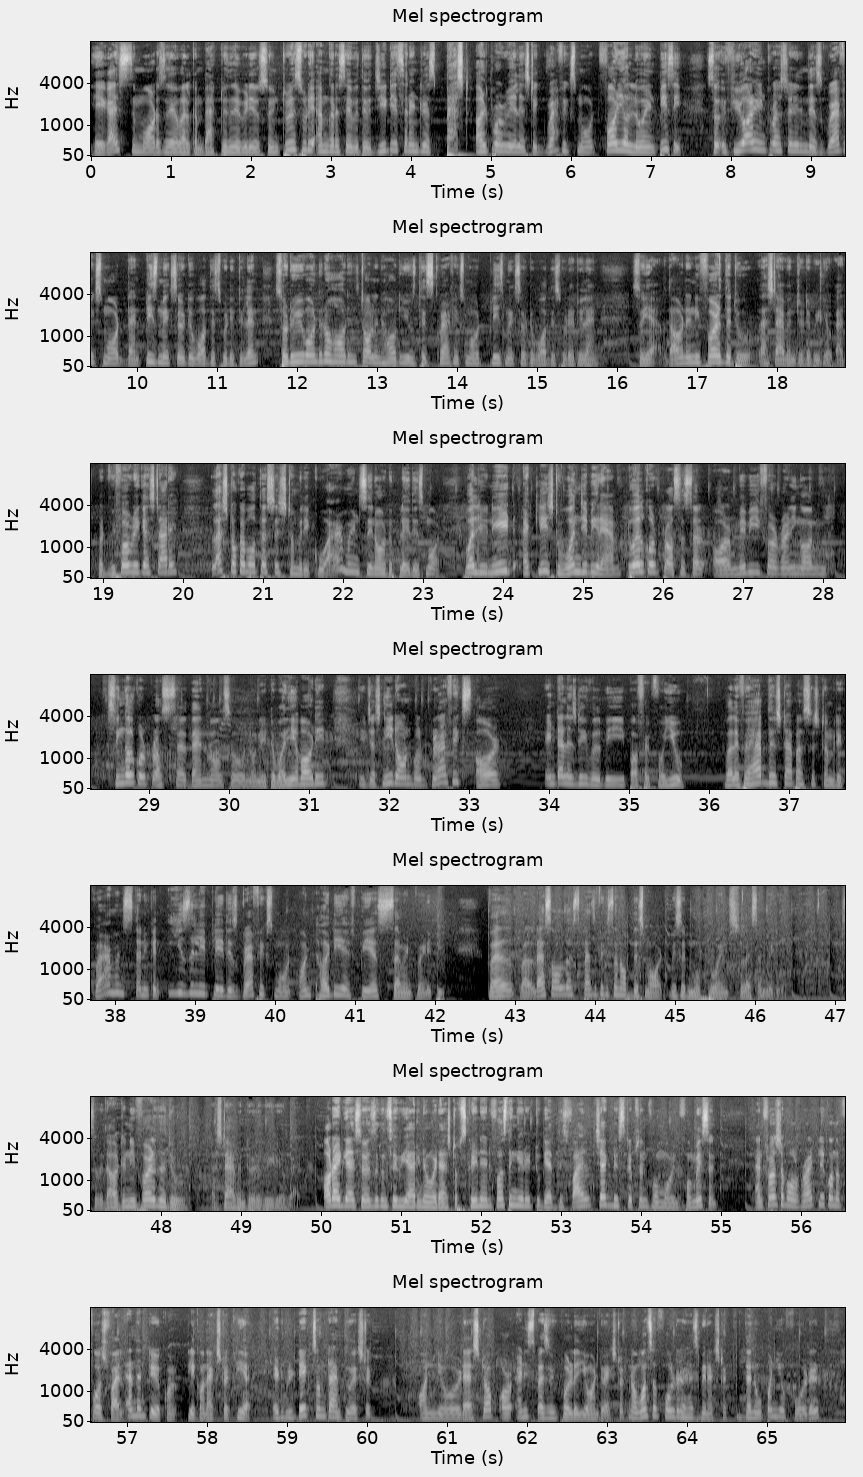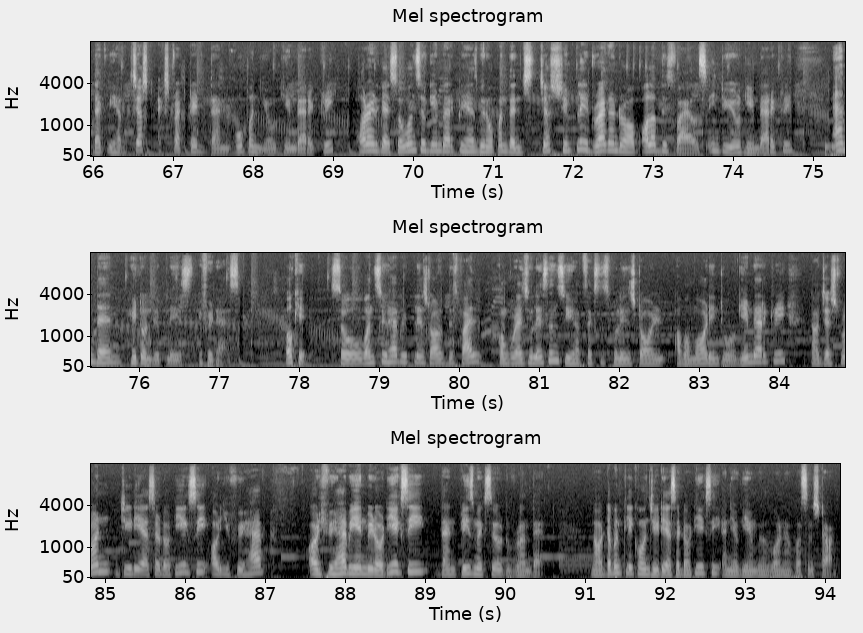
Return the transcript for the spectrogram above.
Hey guys, Modus here, welcome back to the new video. So in today's video, I'm gonna say with you GTA San Andreas best ultra realistic graphics mode for your low-end PC. So if you are interested in this graphics mode, then please make sure to watch this video till end. So do you want to know how to install and how to use this graphics mode? Please make sure to watch this video till end. So yeah, without any further ado, let's dive into the video guys. But before we get started, let's talk about the system requirements in order to play this mode. Well, you need at least 1GB RAM, 12 core processor or maybe if you're running on single core processor then also no need to worry about it. You just need onboard graphics or intel HD will be perfect for you. Well if you have this type of system requirements then you can easily play this graphics mode on 30 fps 720p well well that's all the specification of this mod. We should move to installation video. So without any further ado let's dive into the video guys. Alright guys so as you can see we are in our desktop screen and first thing you need to get this file check description for more information and first of all right click on the first file and then click on, click on extract here. It will take some time to extract on your desktop or any specific folder you want to extract. Now once a folder has been extracted then open your folder that we have just extracted then open your game directory. Alright guys so once your game directory has been opened then just simply drag and drop all of these files into your game directory and then hit on replace if it asks. Okay so once you have replaced all of this file, congratulations, you have successfully installed our mod into our game directory. Now just run gta_sa.exe or if you have or if you have env.exe, then please make sure to run that. Now double click on gta_sa.exe and your game will 100% start.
